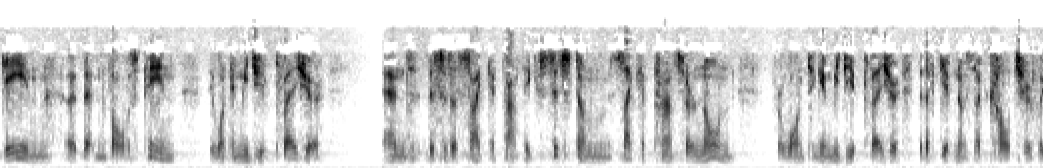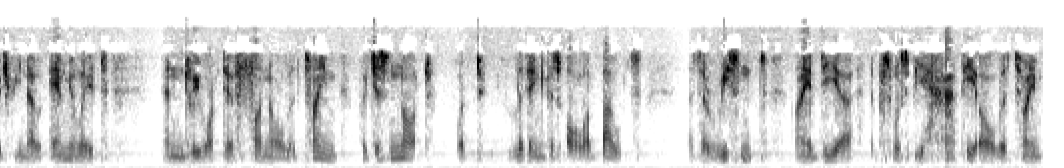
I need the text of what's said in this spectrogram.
gain uh, that involves pain. They want immediate pleasure. And this is a psychopathic system. Psychopaths are known for wanting immediate pleasure, but they've given us a culture which we now emulate, and we want to have fun all the time, which is not what living is all about. That's a recent idea that we're supposed to be happy all the time.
